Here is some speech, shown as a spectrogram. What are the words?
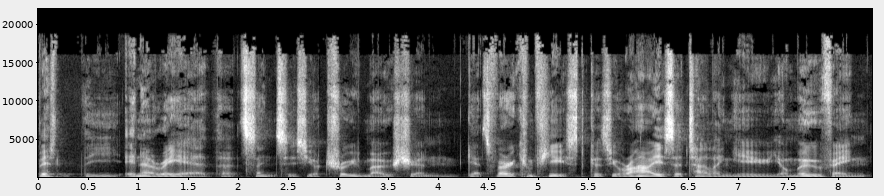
bit the inner ear that senses your true motion gets very confused because your eyes are telling you you're moving,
